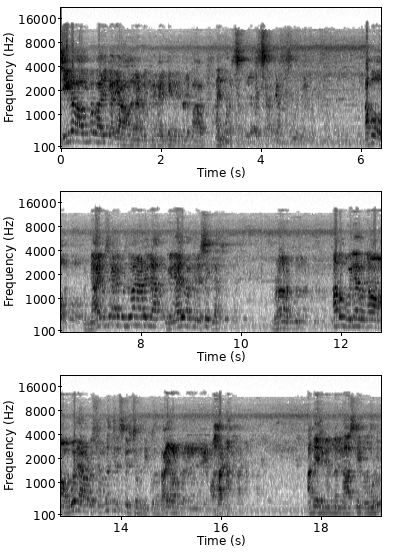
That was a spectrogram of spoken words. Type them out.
ശീലമാകുമ്പോ ഭാര്യയ്ക്ക് അറിയാം അതിനാണ് വിളിക്കുന്നത്. കഴിക്കാൻ കഴിഞ്ഞിട്ടുണ്ട് പാവം. നല്ല. അപ്പോ കുഞ്ഞായ മുസ്ലാരെ കൊണ്ടുപോകാൻ ആളില്ല. വീലാര് പറഞ്ഞ രക്ഷയില്ല. ഇവിടെ നടക്കുന്നു. അപ്പൊ മൊയിലാർ പറഞ്ഞു ആ ഒരാൾ സുന്നത്തിന് നിസ്കരിച്ചുകൊണ്ട് നിൽക്കുന്നുണ്ട്. അയാൾ വലിയ മഹാനാണ് അദ്ദേഹം എന്നും ലാസ്റ്റ് ഓടും.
